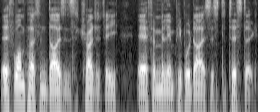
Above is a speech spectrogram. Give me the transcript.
if one person dies, it's a tragedy. If a million people die, it's a statistic.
